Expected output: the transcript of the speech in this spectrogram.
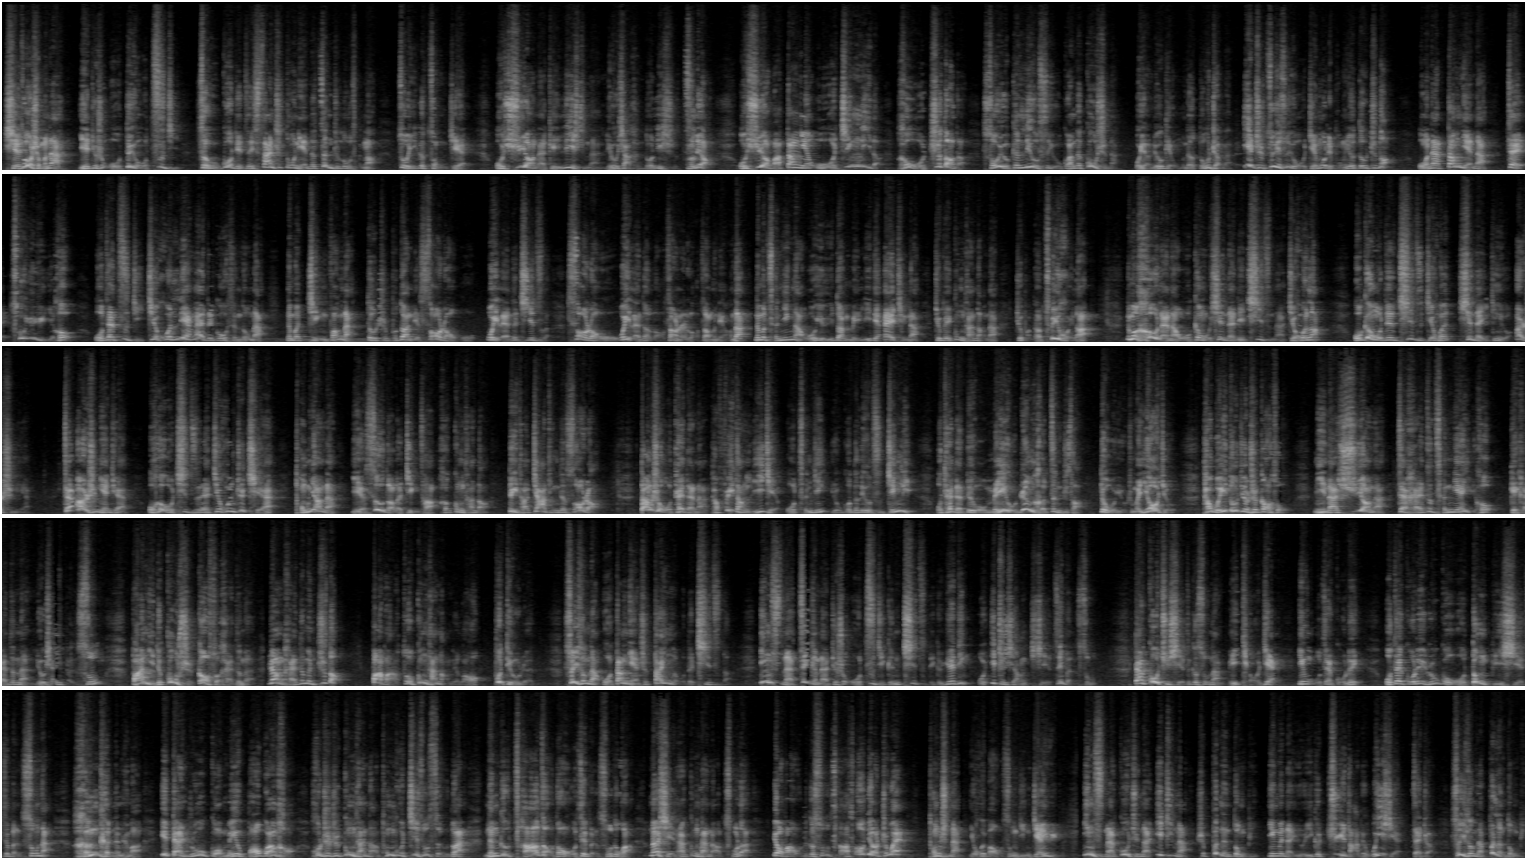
写作什么呢？也就是我对我自己走过的这三十多年的政治路程啊，做一个总结。我需要呢给历史呢留下很多历史资料。我需要把当年我经历的和我知道的所有跟六四有关的故事呢，我要留给我们的读者们。一直追随我节目的朋友都知道，我呢当年呢在出狱以后，我在自己结婚恋爱的过程中呢，那么警方呢都是不断的骚扰我未来的妻子，骚扰我未来的老丈人老丈母娘的。那么曾经呢，我有一段美丽的爱情呢就被共产党呢就把它摧毁了。那么后来呢，我跟我现在的妻子呢结婚了，我跟我的妻子结婚现在已经有二十年。在二十年前，我和我妻子在结婚之前，同样呢也受到了警察和共产党对她家庭的骚扰。当时我太太呢，她非常理解我曾经有过的六次经历。我太太对我没有任何政治上对我有什么要求，她唯独就是告诉我，你呢需要呢在孩子成年以后，给孩子呢留下一本书，把你的故事告诉孩子们，让孩子们知道爸爸坐共产党的牢不丢人。所以说呢，我当年是答应了我的妻子的。因此呢，这个呢就是我自己跟妻子的一个约定。我一直想写这本书，但过去写这个书呢没条件，因为我在国内。我在国内，如果我动笔写这本书呢，很可能什么？一旦如果没有保管好，或者是共产党通过技术手段能够查找到我这本书的话，那显然共产党除了要把我这个书查抄掉之外，同时呢也会把我送进监狱。因此呢，过去呢一直呢是不能动笔，因为呢有一个巨大的危险在这，所以说呢不能动笔。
